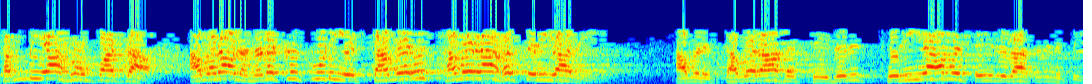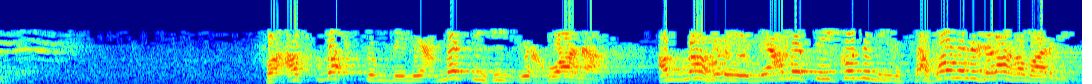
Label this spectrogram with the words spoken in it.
தம்பியாகவும் பார்த்தா அவரால் நடக்கக்கூடிய தவறு தவறாக தெரியாது. அவர் தவறாக செய்தது தெரியாம செய்ததாக நினைப்பீங்க. அல்லாஹுடைய ஞாபகத்தை கொண்டு நீங்கள் சகோதரர்களாக மாறினீங்க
